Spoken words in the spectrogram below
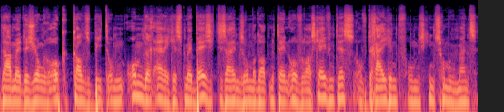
daarmee de jongeren ook een kans biedt om, om er ergens mee bezig te zijn zonder dat het meteen overlastgevend is of dreigend voor misschien sommige mensen.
